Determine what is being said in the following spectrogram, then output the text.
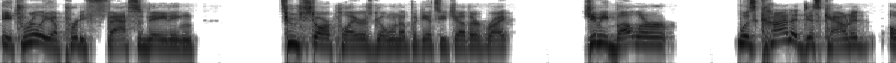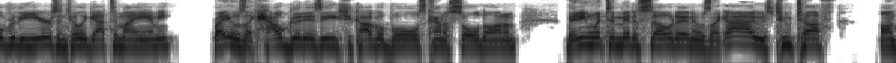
it's really a pretty fascinating two star players going up against each other, right? Jimmy Butler was kind of discounted over the years until he got to Miami, right? It was like, how good is he? Chicago Bulls kind of sold on him. Then he went to Minnesota and it was like, ah, he was too tough on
